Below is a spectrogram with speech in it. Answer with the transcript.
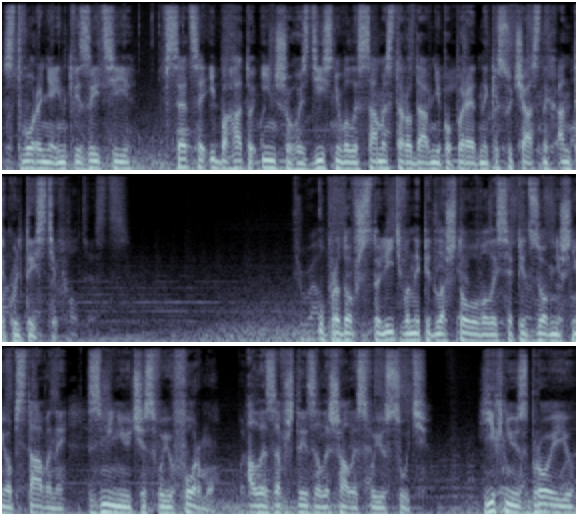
створення інквізиції, все це і багато іншого здійснювали саме стародавні попередники сучасних антикультистів. Упродовж століть вони підлаштовувалися під зовнішні обставини, змінюючи свою форму, але завжди залишали свою суть. Їхньою зброєю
